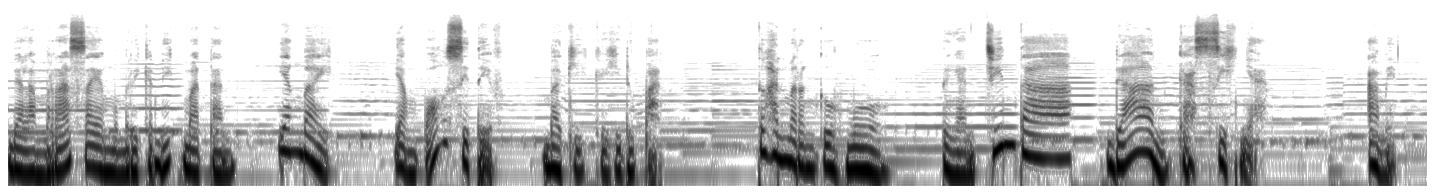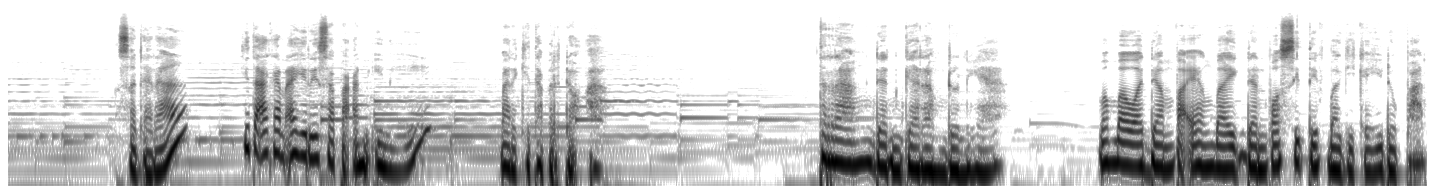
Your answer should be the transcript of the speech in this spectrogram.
dalam rasa yang memberi kenikmatan yang baik, yang positif bagi kehidupan. Tuhan merengkuhmu dengan cinta dan kasihnya. Amin. Saudara, kita akan akhiri sapaan ini. Mari kita berdoa. Terang dan garam dunia membawa dampak yang baik dan positif bagi kehidupan.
